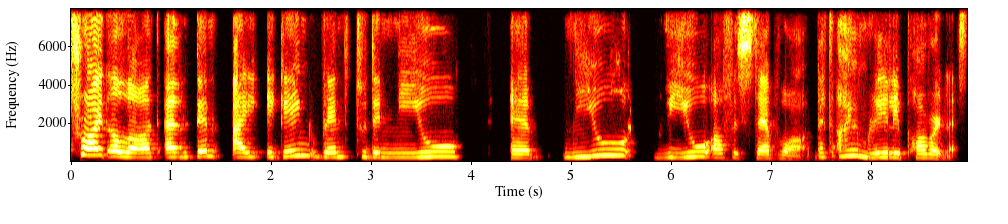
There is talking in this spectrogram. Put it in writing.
tried a lot, and then I again went to the new, uh, new view of step one that I am really powerless.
